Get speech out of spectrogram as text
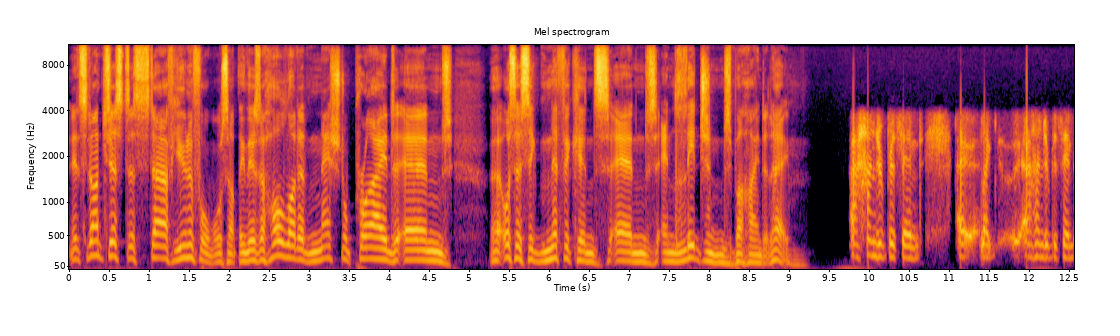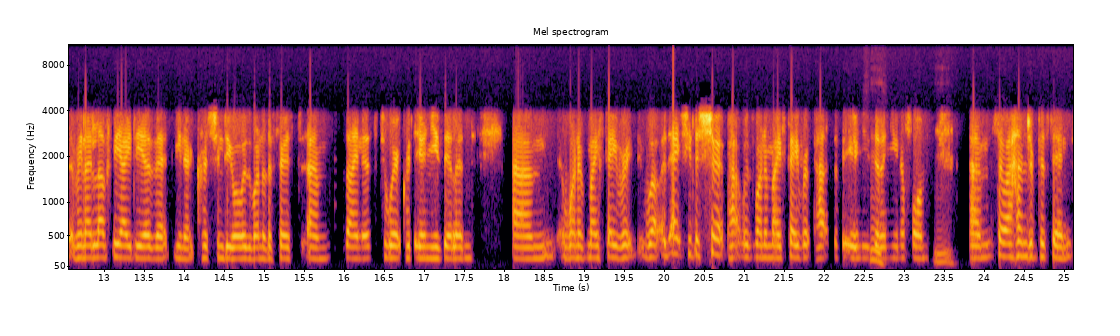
It's not just a staff uniform or something. There's a whole lot of national pride and uh, also significance and and legend behind it, hey? A hundred percent, like a hundred percent. I mean, I love the idea that you know Christian Dior was one of the first um, designers to work with Air New Zealand. Um, one of my favorite, well, actually, the shirt part was one of my favorite parts of the Air New Zealand uniform. Um, so a hundred percent.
